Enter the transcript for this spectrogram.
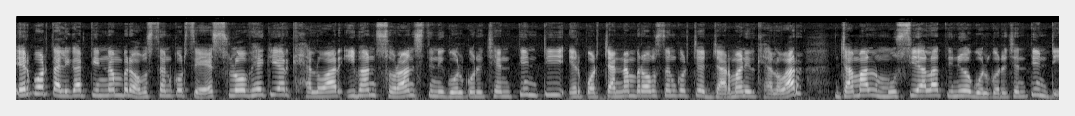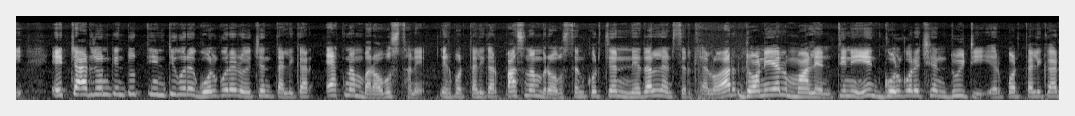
এরপর তালিকার তিন নম্বরে অবস্থান করছে স্লোভেকিয়ার খেলোয়াড় ইভান সোরান্স তিনি গোল করেছেন তিনটি। এরপর চার নম্বরে অবস্থান করছে জার্মানির খেলোয়াড় জামাল মুসিয়ালা। তিনিও গোল করেছেন তিনটি। এই চারজন কিন্তু তিনটি করে গোল করে রয়েছেন তালিকার এক নম্বর অবস্থানে। এরপর তালিকার পাঁচ নম্বরে অবস্থান করছেন নেদারল্যান্ডসের খেলোয়াড় ডনিয়েল মালেন। তিনি গোল করেছেন দুইটি। এরপর তালিকার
